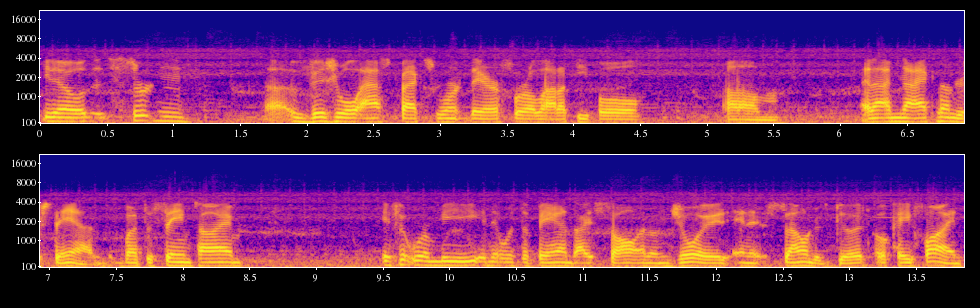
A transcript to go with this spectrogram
you know, certain uh, visual aspects weren't there for a lot of people, um, and I'm I can understand. But at the same time, if it were me and it was a band I saw and enjoyed and it sounded good, okay, fine.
